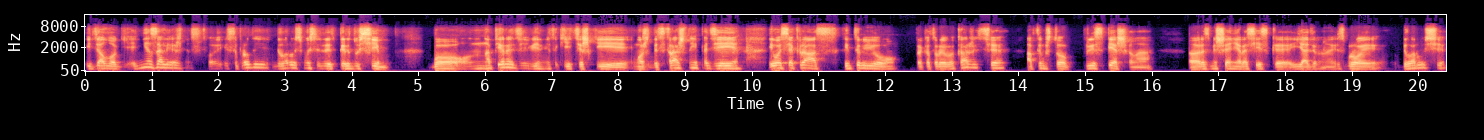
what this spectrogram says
ідэалогія незалежніцтва і сапраўды Беларусь мыслі передусім бо наперадзе вельмі такія цяжкія может быть страшныя падзеі. І вось якраз інтэрв'ю про которое вы кажаце аб тым что приспешана размешэнне расійскай ядерной зброі беларусі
